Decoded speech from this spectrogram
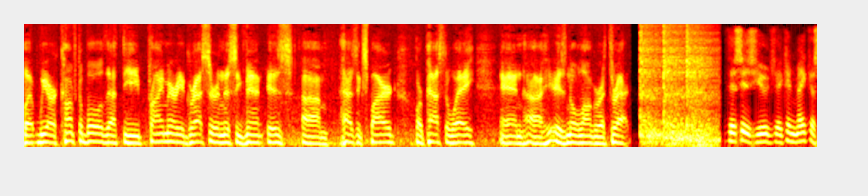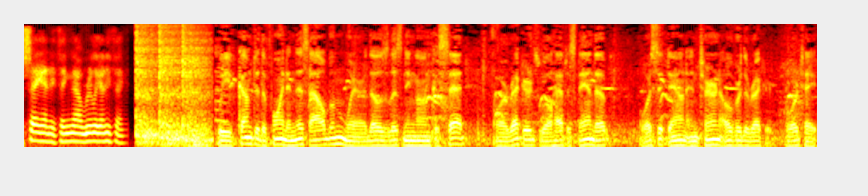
But we are comfortable that the primary aggressor in this event is um, has expired or passed away and uh, is no longer a threat. This is huge. They can make us say anything now, really anything. We've come to the point in this album where those listening on cassette or records will have to stand up or sit down and turn over the record or tape.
